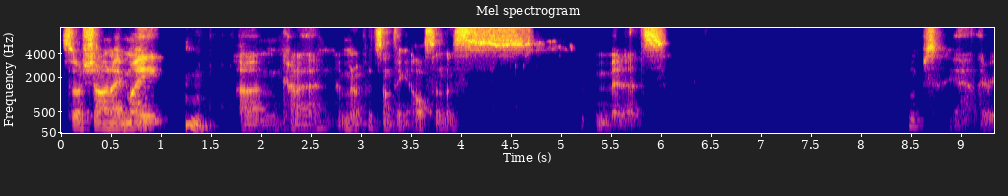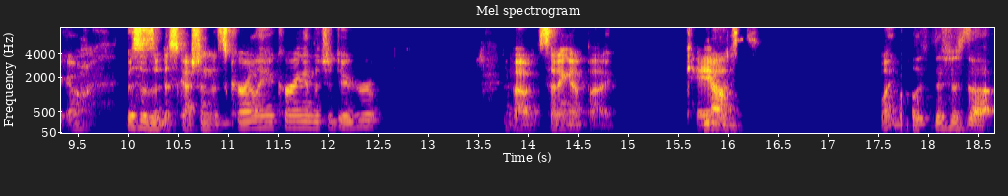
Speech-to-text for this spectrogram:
So Sean, I might um kind of, I'm gonna put something else in this minutes. Oops, yeah, there we go. This is a discussion that's currently occurring in the to-do group. About setting up a chaos. What? Well, this- this is the,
